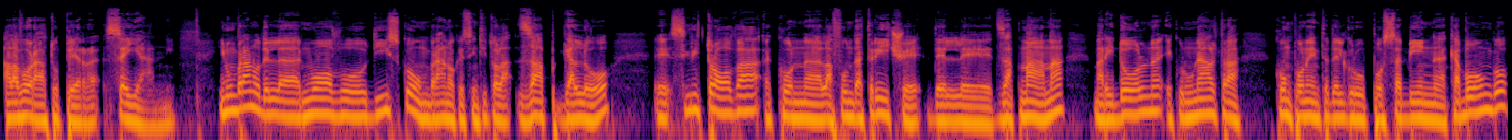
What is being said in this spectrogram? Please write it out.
ha lavorato per sei anni. In un brano del nuovo disco, un brano che si intitola Zap Gallò, eh, si ritrova eh, con la fondatrice delle Zap Mama, Marie Doln, e con un'altra componente del gruppo, Sabine Cabongo,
